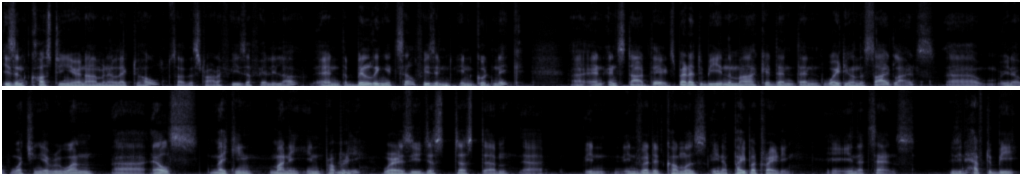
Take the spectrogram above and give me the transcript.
isn't costing you an arm and a leg to hold. So the strata fees are fairly low, and the building itself is in, in good nick. Uh, and and start there. It's better to be in the market than, than waiting on the sidelines. Uh, you know, watching everyone uh, else making money in property, mm. whereas you just just um, uh, in inverted commas, you know, paper trading in, in that sense. Because you have to be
